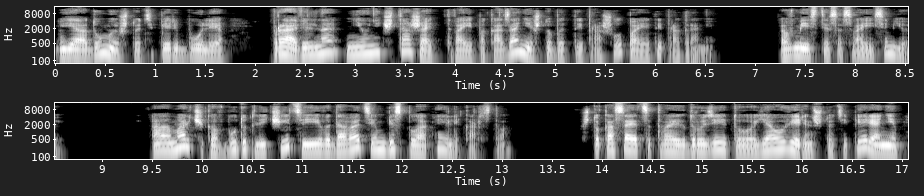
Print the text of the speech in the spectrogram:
Я думаю, что теперь более правильно не уничтожать твои показания, чтобы ты прошел по этой программе вместе со своей семьей. А мальчиков будут лечить и выдавать им бесплатные лекарства. Что касается твоих друзей, то я уверен, что теперь они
